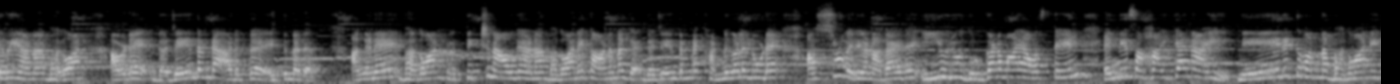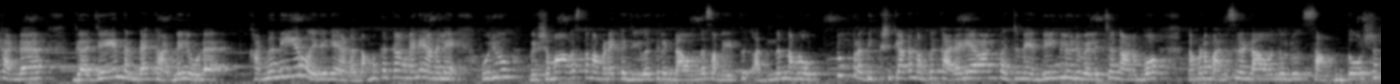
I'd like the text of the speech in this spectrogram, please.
ഏറിയാണ് ഭഗവാൻ അവിടെ ഗജേന്ദ്രന്റെ അടുത്ത് എത്തുന്നത്. അങ്ങനെ ഭഗവാൻ പ്രത്യക്ഷനാവുകയാണ്. ഭഗവാനെ കാണുന്ന ഗജേന്ദ്രന്റെ കണ്ണുകളിലൂടെ അശ്രു വരികയാണ്. അതായത് ഈ ഒരു ദുർഘടമായ അവസ്ഥയിൽ എന്നെ സഹായിക്കാനായി നേരിട്ട് വന്ന ഭഗവാനെ കണ്ട് ഗജേന്ദ്രന്റെ കണ്ണിലൂടെ കണ്ണുനീർ വരികയാണ്. നമുക്കൊക്കെ അങ്ങനെയാണല്ലേ? ഒരു വിഷമാവസ്ഥ നമ്മുടെയൊക്കെ ജീവിതത്തിൽ ഉണ്ടാവുന്ന സമയത്ത് അതിൽ നിന്ന് നമ്മൾ ഒട്ടും പ്രതീക്ഷിക്കാതെ നമുക്ക് കരകയറാൻ പറ്റുന്ന എന്തെങ്കിലും ഒരു വെളിച്ചം കാണുമ്പോൾ നമ്മുടെ മനസ്സിലുണ്ടാവുന്ന ഒരു സന്തോഷം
